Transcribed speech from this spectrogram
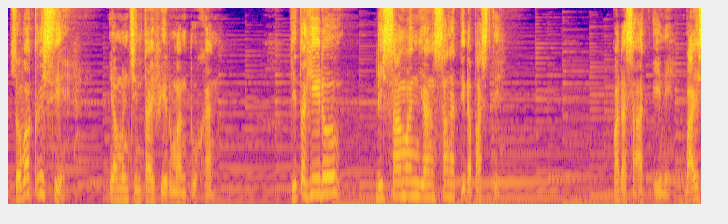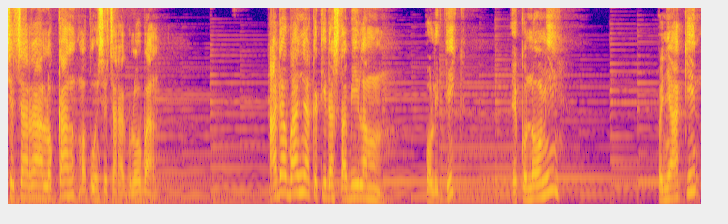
Sobat Kristi yang mencintai firman Tuhan, kita hidup di zaman yang sangat tidak pasti pada saat ini, baik secara lokal maupun secara global. Ada banyak ketidakstabilan politik, ekonomi, penyakit,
